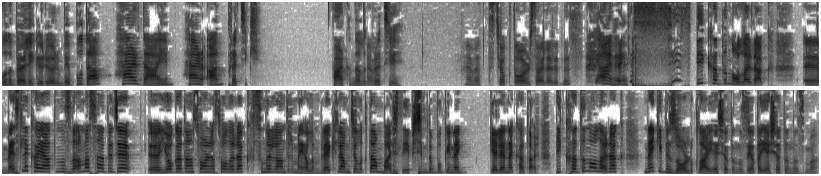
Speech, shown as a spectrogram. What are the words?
bunu böyle görüyorum ve bu da her daim, her an pratik. Farkındalık Evet. pratiği. Evet, çok doğru söylediniz. Yani Peki siz bir kadın olarak e, meslek hayatınızda ama sadece e, yogadan sonrası olarak sınırlandırmayalım. Reklamcılıktan başlayıp şimdi bugüne gelene kadar bir kadın olarak ne gibi zorluklar yaşadınız ya da yaşadınız mı?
